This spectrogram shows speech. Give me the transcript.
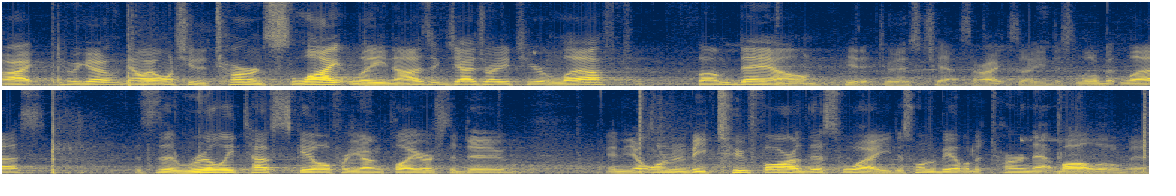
All right, here we go. Now I want you to turn slightly, not as exaggerated to your left, thumb down, hit it to his chest, all right? So you just a little bit less. This is a really tough skill for young players to do, and you don't want them to be too far this way. You just want to be able to turn that ball a little bit,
